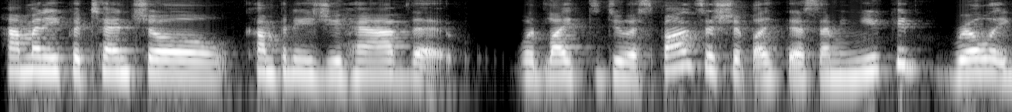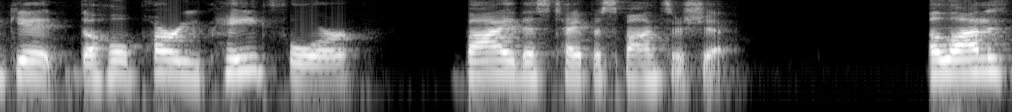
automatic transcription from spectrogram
how many potential companies you have that would like to do a sponsorship like this, I mean, you could really get the whole party paid for by this type of sponsorship. A lot of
